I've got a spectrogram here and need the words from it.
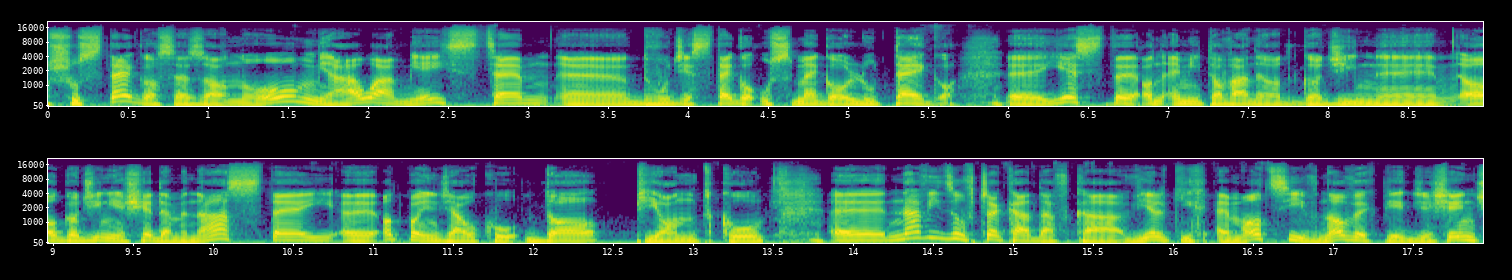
szóstego sezonu miała miejsce 28 e, lutego. E, jest on emitowany od godziny o godzinie 17 od poniedziałku do piątku. Na widzów czeka dawka wielkich emocji w nowych 50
